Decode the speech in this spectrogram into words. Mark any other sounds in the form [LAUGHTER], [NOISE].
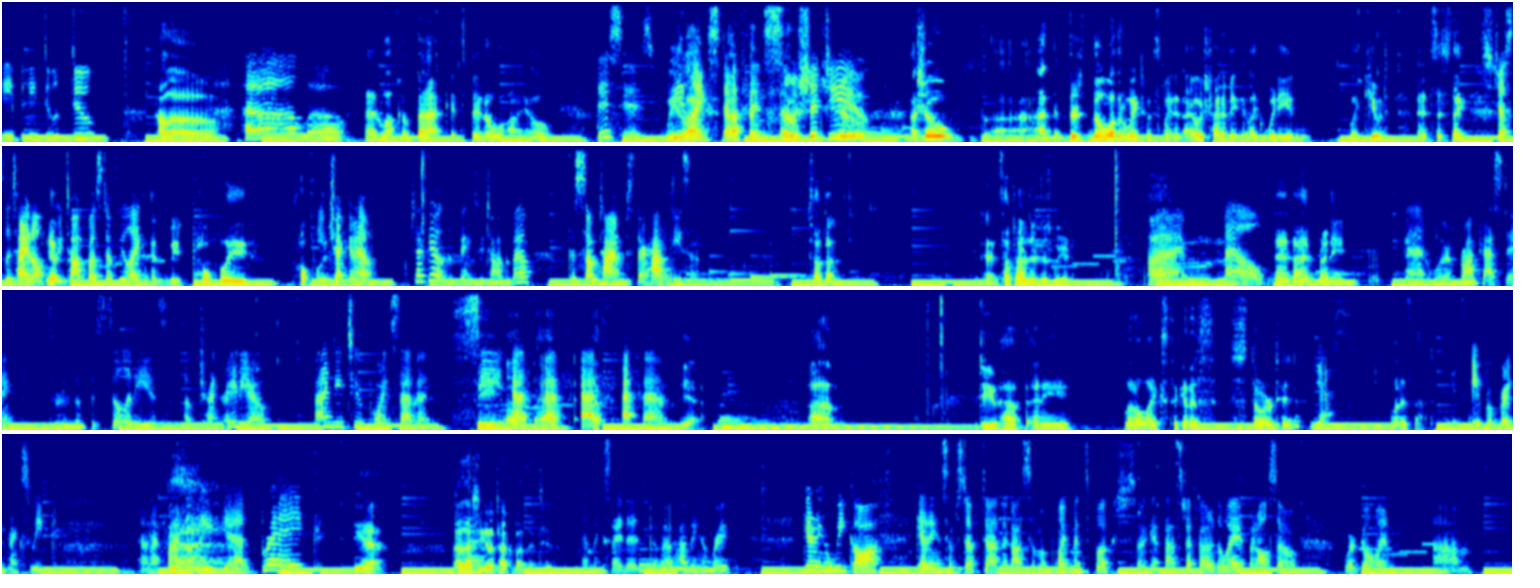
Deepity doot doot. Hello, Hello. and welcome back. It's been a while. This is We Like Stuff and So Should You. A show. Uh, I- there's no other way to explain it. I always try to make it like witty and like cute, and it's just like, It's just the title. Yep. We talk about stuff we like. and we hopefully, You hopefully, check it out. Check out the things we talk about. Because sometimes they're half decent. sometimes, and sometimes they're just weird. Um, I'm Mel, and I'm Brenny. and we're broadcasting through the facilities of Trent Radio 92.7 CFFFFM. Yeah. Um, do you have any little likes to get us started? Yes. What is that? It's April break next week. And I finally get a break. Yeah. I was actually going to talk about that too. I'm excited about having a break. Getting a week off, getting some stuff done. I got some appointments booked, so I get that stuff out of the way. But also, we're going um,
